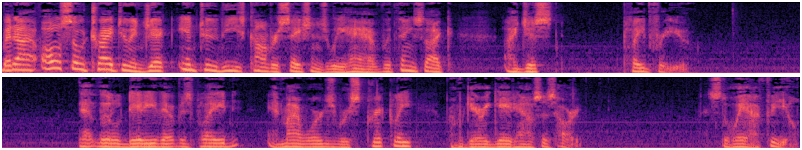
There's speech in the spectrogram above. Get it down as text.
But I also try to inject into these conversations we have with things like I just played for you. That little ditty that was played, and my words were strictly from Gary Gatehouse's heart. That's the way I feel.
